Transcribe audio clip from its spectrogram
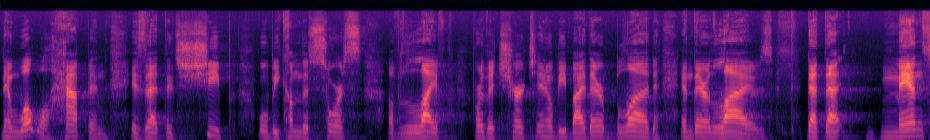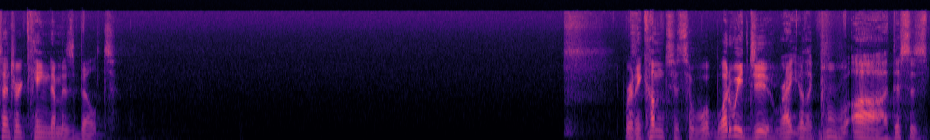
then what will happen is that the sheep will become the source of life for the church, and it'll be by their blood and their lives that that man centered kingdom is built. We're going to come to, so what, do we do, right? You're like, ah, this is,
